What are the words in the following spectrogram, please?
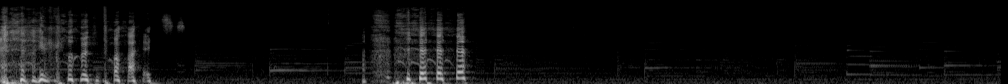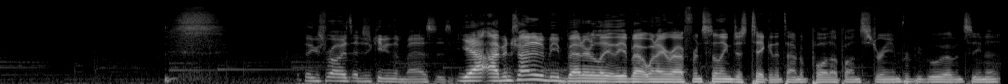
Pies. Thanks for always educating the masses. Yeah, I've been trying to be better lately about when I reference something, just taking the time to pull it up on stream for people who haven't seen it.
